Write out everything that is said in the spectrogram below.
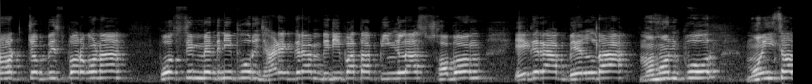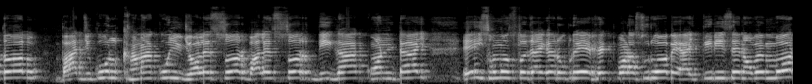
নর্থ চব্বিশ পরগনা পশ্চিম মেদিনীপুর, ঝাড়গ্রাম বিরিপাতা পিংলা, সবং, এগরা, বেলদা, মোহনপুর, মহিষাদল, বাজকুল, খানাকুল, জলেশ্বর, বালেশ্বর, দীঘা, কন্টাই, এই সমস্ত জায়গার উপরে এফেক্ট পড়া শুরু হবে আজ তিরিশে নভেম্বর।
